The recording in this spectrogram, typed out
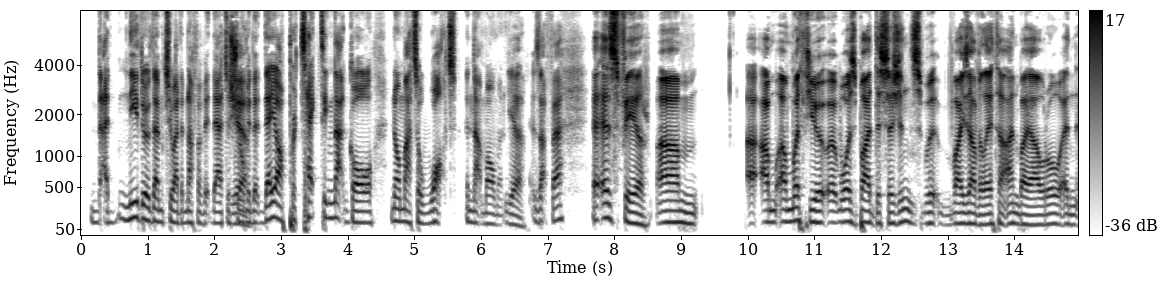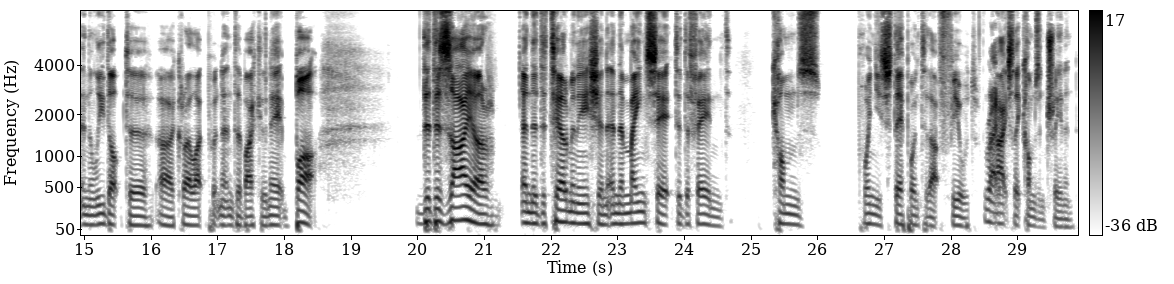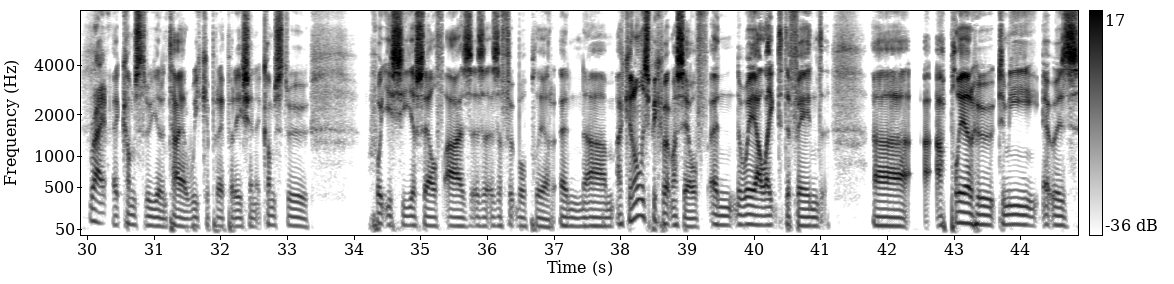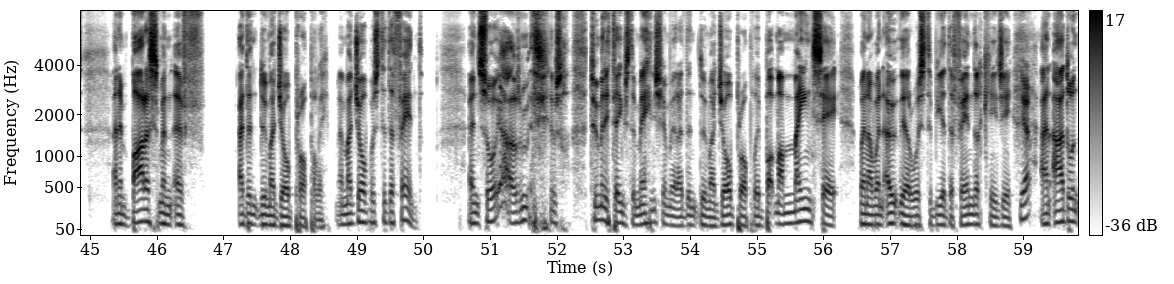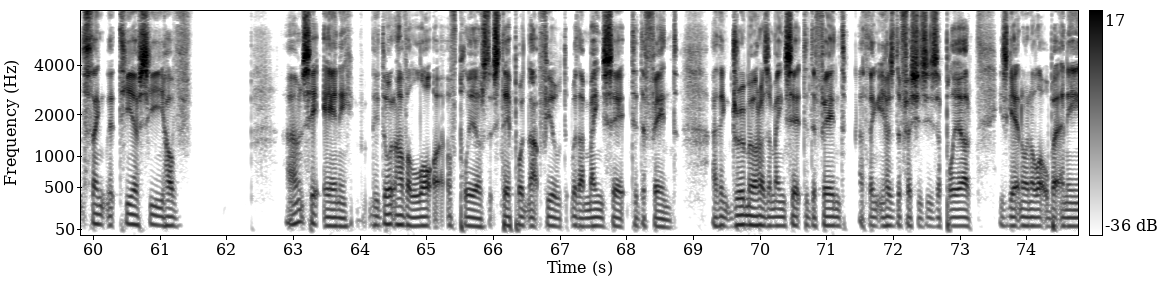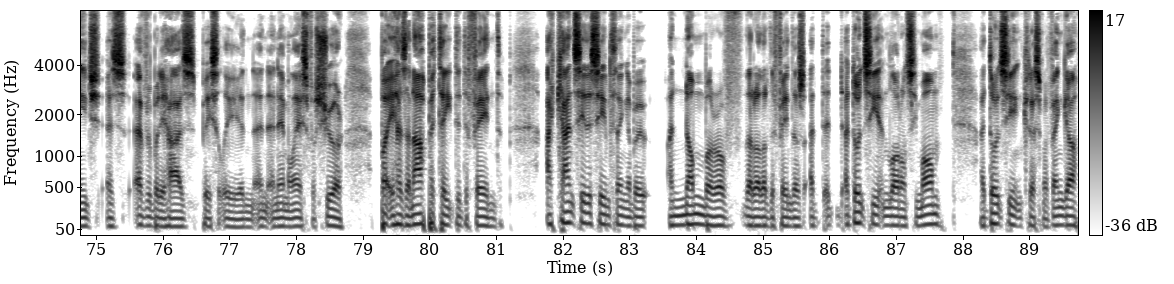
neither of them two had enough of it there to show Yeah. me that they are protecting that goal no matter what in that moment. Yeah. Is that fair? It is fair. Um, I'm I'm with you. It was bad decisions by Zavaleta and by Auro in, in the lead up to uh, Kreilach putting it into the back of the net, but the desire and the determination and the mindset to defend comes when you step onto that field. Right. Actually, it comes in training. Right. It comes through your entire week of preparation. It comes through what you see yourself as as a, as a football player. And um, I can only speak about myself and the way I like to defend. Uh, a, a player who, to me, it was an embarrassment if I didn't do my job properly, and my job was to defend. And so, yeah, there was, there was too many times to mention where I didn't do my job properly. But my mindset when I went out there was to be a defender, KJ. Yep. And I don't think that TFC have, I wouldn't say any, they don't have a lot of players that step on that field with a mindset to defend. I think Drew Moore has a mindset to defend. I think he has deficiencies as a player. He's getting on a little bit in age, as everybody has basically in, in, in MLS for sure. But he has an appetite to defend. I can't say the same thing about a number of their other defenders. I, I, I don't see it in Laurent Ciman. I don't see it in Chris Mavinga.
